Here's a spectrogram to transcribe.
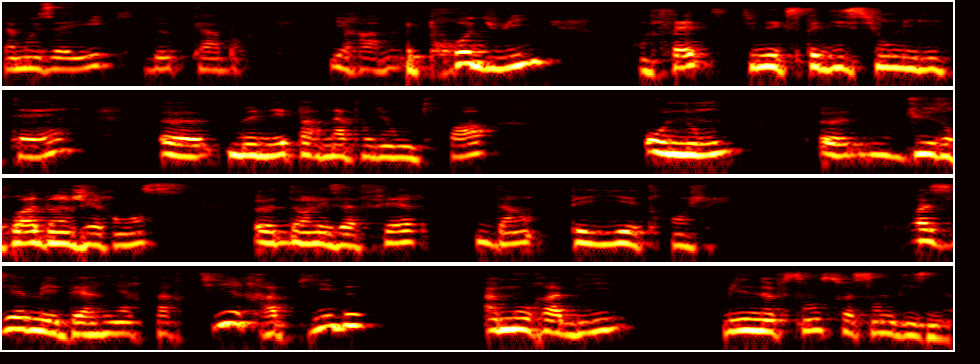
la mosaïque de Cabre Hiram. Produit en fait d'une expédition militaire menée par Napoléon III au nom euh, du droit d'ingérence euh, dans les affaires d'un pays étranger. Troisième et dernière partie, rapide, Amourabi, 1979.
